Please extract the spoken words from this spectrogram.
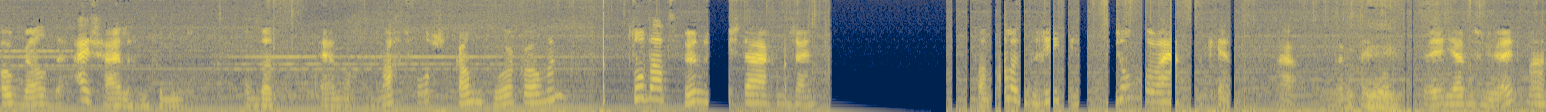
ook wel de ijsheiligen genoemd. Omdat er nog een nachtvos kan voorkomen, totdat hun feestdagen zijn. Van alle drie het bijzonder weinig regent. Nou, ja, we hebben tegenwoordig twee, jij dus nu weet, maar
